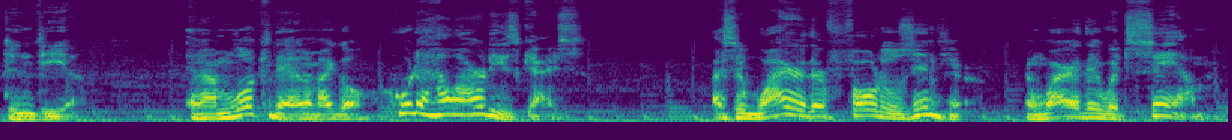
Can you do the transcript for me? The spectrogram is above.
Dendia. And I'm looking at them, I go, who the hell are these guys? I said, why are there photos in here? And why are they with Sam?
